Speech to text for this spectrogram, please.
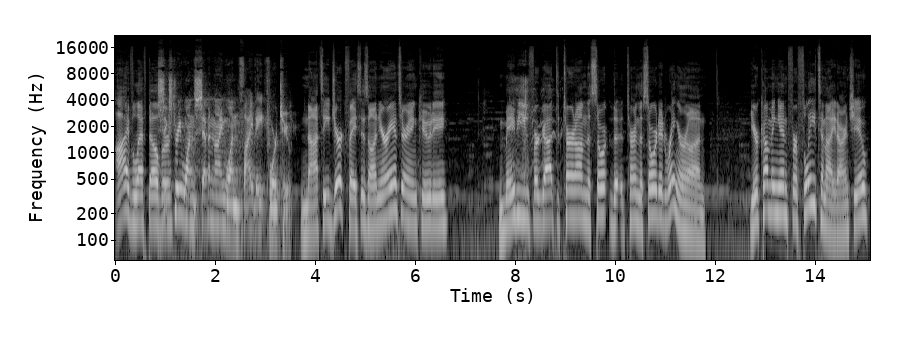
I've left over 631 791 5842. Nazi jerk faces on your answering, cootie. Maybe you forgot to turn on the sort, the turn the sorted ringer on. You're coming in for flea tonight, aren't you?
